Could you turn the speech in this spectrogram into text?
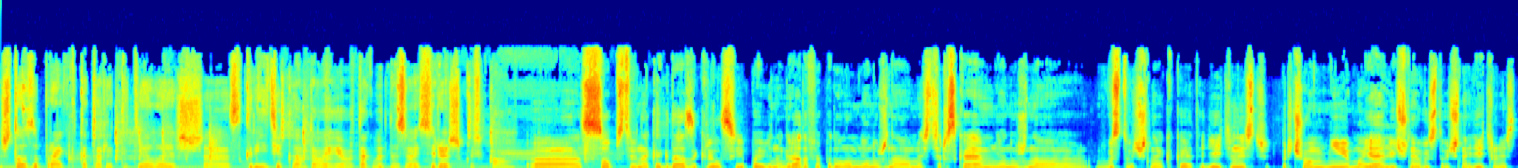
Что за проект, который ты делаешь э, с критиком, давай я его так буду называть, Сережей Кузьковым? А, собственно, когда закрылся ИП Виноградов, я подумал, мне нужна мастерская, мне нужна выставочная какая-то деятельность, причем не моя личная выставочная деятельность,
